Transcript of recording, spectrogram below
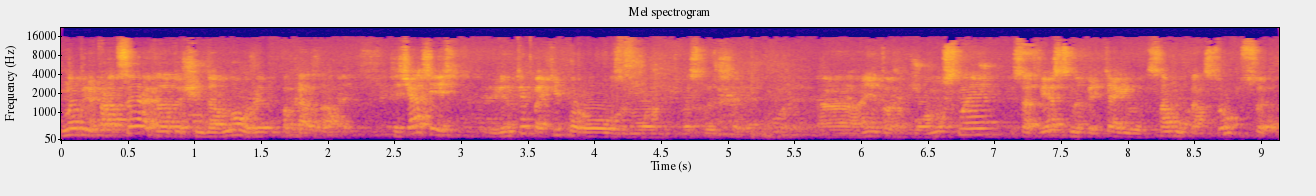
Нобель Процера когда-то очень давно уже это показал. Сейчас есть винты по типу Роуза, может быть, вы слышали. Э, Они тоже бонусные и, соответственно, притягивают саму конструкцию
